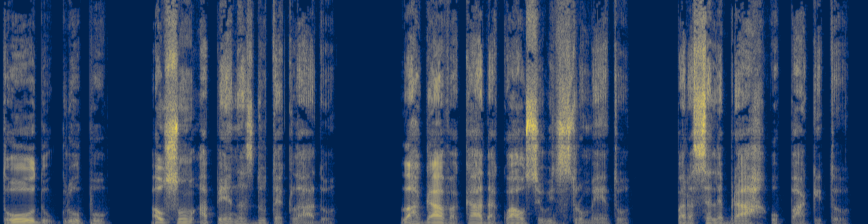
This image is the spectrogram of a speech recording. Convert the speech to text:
todo o grupo, ao som apenas do teclado, largava cada qual seu instrumento para celebrar o pacto,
